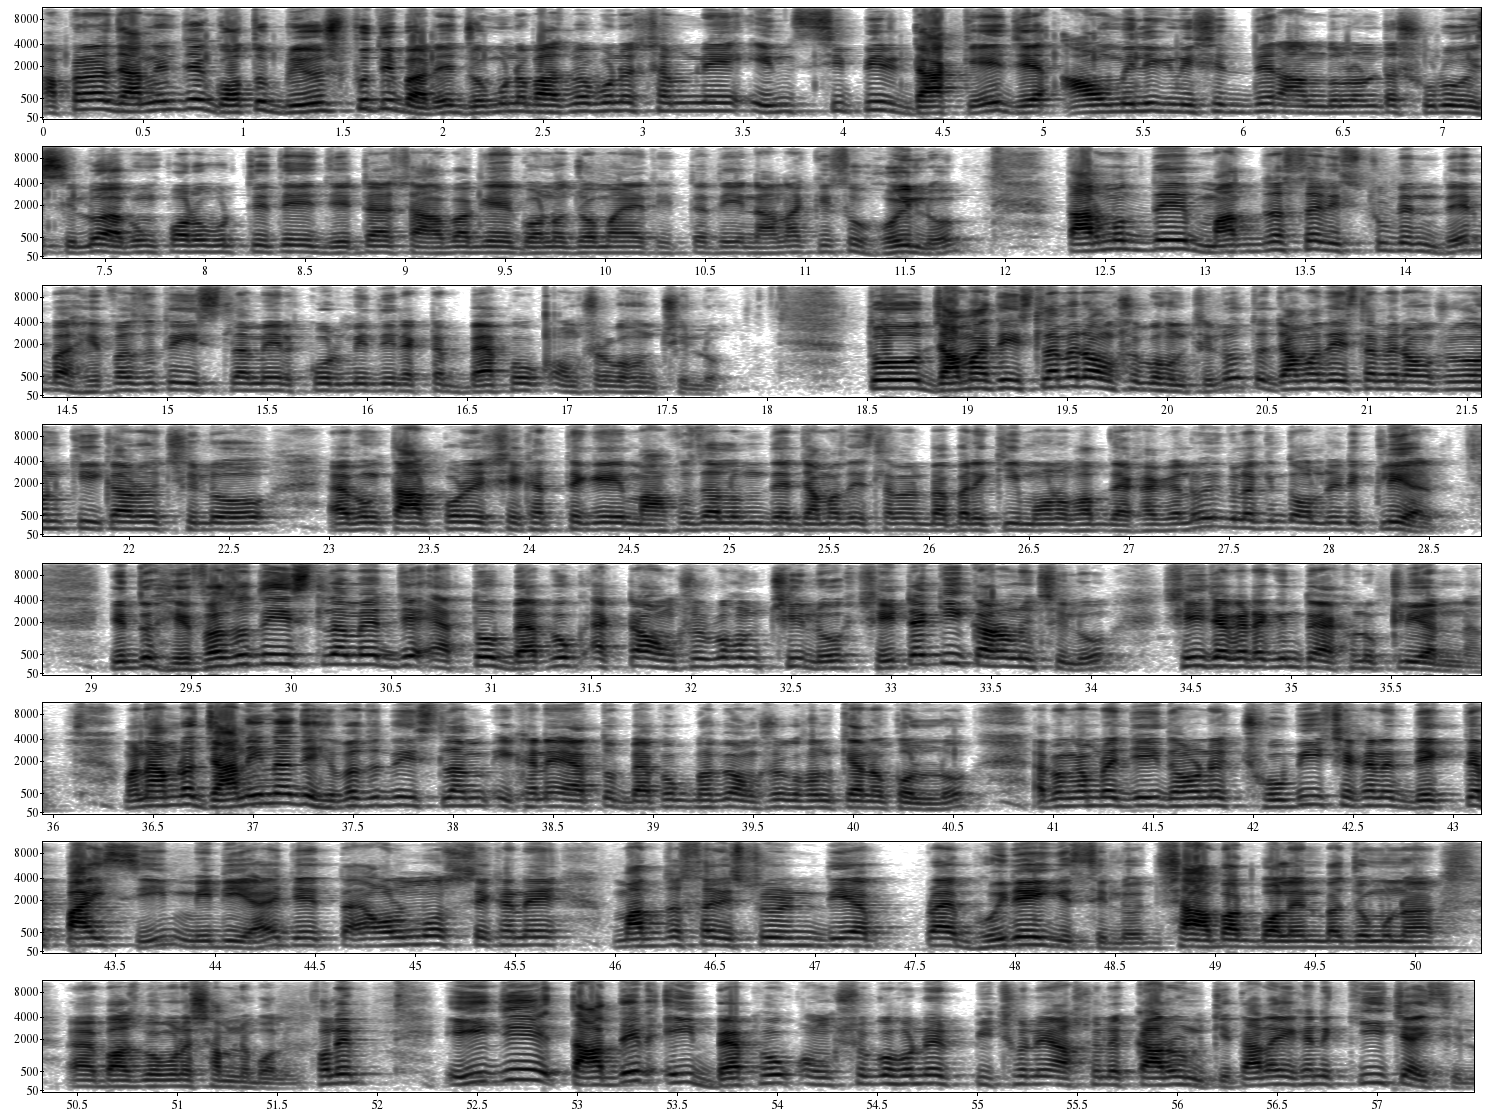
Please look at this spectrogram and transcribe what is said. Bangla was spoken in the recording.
আপনারা জানেন যে গত বৃহস্পতিবারে যমুনা বাসভবনের সামনে এনসিপির ডাকে যে আওয়ামী লীগ নিষিদ্ধের আন্দোলনটা শুরু হয়েছিল এবং পরবর্তীতে যেটা শাহবাগে গণজমায়েত ইত্যাদি নানা কিছু হইল, তার মধ্যে মাদ্রাসার স্টুডেন্টদের বা হেফাজতে ইসলামের কর্মীদের একটা ব্যাপক অংশগ্রহণ ছিল। তো জামাতে ইসলামের অংশগ্রহণ ছিল। তো জামাতে ইসলামের অংশগ্রহণ কী কারণে ছিল এবং তারপরে সেখান থেকে মাহফুজ আলমদের জামাতে ইসলামের ব্যাপারে কি মনোভাব দেখা গেল, এগুলো কিন্তু অলরেডি ক্লিয়ার কিন্তু হেফাজতে ইসলামের যে এত ব্যাপক একটা অংশগ্রহণ ছিল, সেটা কি কারণে ছিল? সেই জায়গাটা কিন্তু এখনও ক্লিয়ার না। মানে আমরা জানি না যে হেফাজতে ইসলাম এখানে এত ব্যাপকভাবে অংশগ্রহণ কেন করল এবং আমরা যেই ধরনের ছবি সেখানে দেখতে পাইছি মিডিয়ায় যে অলমোস্ট সেখানে মাদ্রাসার স্টুডেন্ট দিয়ে প্রায় ভুইরেই গেছিল। শাহবাগ বলেন বা যমুনা বাসভবনের সামনে বলেন। ফলে এই যে তাদের এই ব্যাপক অংশগ্রহণের পিছনে আসলে কারণ কি? তারা এখানে কি চাইছিল?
